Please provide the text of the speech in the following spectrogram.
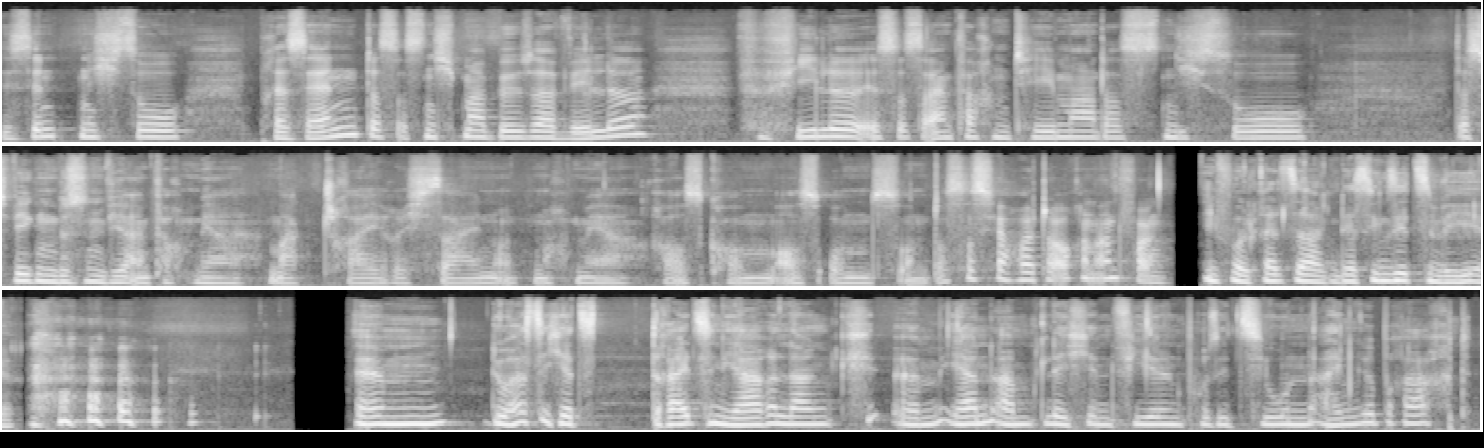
Sie sind nicht so präsent, das ist nicht mal böser Wille. Für viele ist es einfach ein Thema, das nicht so Deswegen müssen wir einfach mehr marktschreierig sein und noch mehr rauskommen aus uns. Und das ist ja heute auch ein Anfang. Ich wollte gerade sagen, deswegen sitzen wir hier. ähm, du hast dich jetzt 13 Jahre lang ähm, ehrenamtlich in vielen Positionen eingebracht.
